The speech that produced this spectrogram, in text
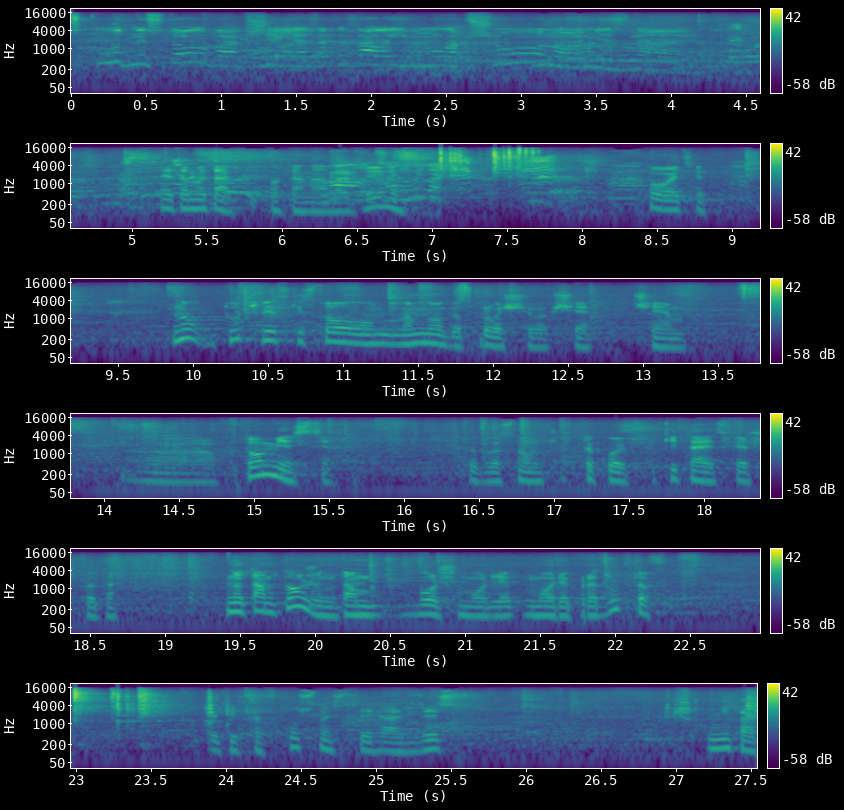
Скудный стол вообще. Я заказала ему лапшу, но не знаю. Это мы так пока наложили. Хватит. Ну, тут шведский стол, он намного проще вообще, чем э, в том месте. Тут в основном такое всё китайское что-то. Ну, там тоже, но там больше море, морепродуктов, каких-то вкусностей, а здесь не так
